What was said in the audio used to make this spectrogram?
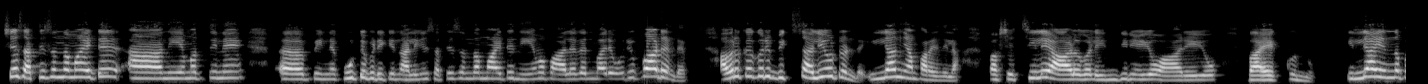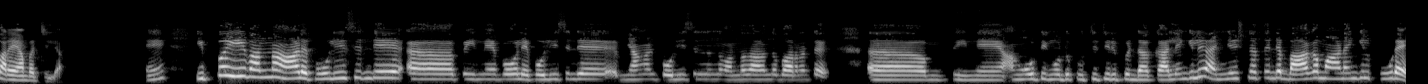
പക്ഷെ സത്യസന്ധമായിട്ട് നിയമത്തിനെ പിന്നെ കൂട്ടുപിടിക്കുന്ന അല്ലെങ്കിൽ സത്യസന്ധമായിട്ട് നിയമപാലകന്മാര് ഒരുപാടുണ്ട്. അവർക്കൊക്കെ ഒരു ബിഗ് സല്യൂട്ട് ഉണ്ട്. ഇല്ലാന്ന് ഞാൻ പറയുന്നില്ല. പക്ഷെ ചില ആളുകൾ എന്തിനെയോ ആരെയോ ഭയക്കുന്നു. ഇല്ല എന്ന് പറയാൻ പറ്റില്ല. ഏ? ഇപ്പൊ ഈ വന്ന ആൾ പോലീസിന്റെ പിന്നെ പോലെ പോലീസിന്റെ ഞങ്ങൾ പോലീസിൽ നിന്ന് വന്നതാണെന്ന് പറഞ്ഞിട്ട് പിന്നെ അങ്ങോട്ടും ഇങ്ങോട്ടും കുത്തിത്തിരിപ്പ് ഉണ്ടാക്കുക അല്ലെങ്കിൽ അന്വേഷണത്തിന്റെ ഭാഗമാണെങ്കിൽ കൂടെ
